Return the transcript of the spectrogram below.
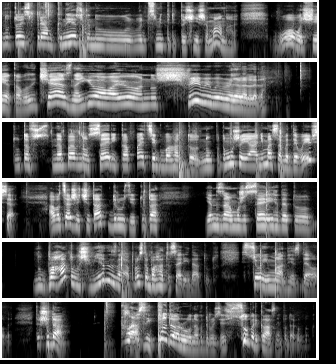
Ну, то есть, прям книжка, ну, от смотри, точніше, манга. Во, ще яка величезна, йо-моє, ну. Тут, напевно, серій капець як багато. Ну, тому що я аніме саме дивився, а оце ж читати, друзі, тут, я не знаю, може, серій де-то. Ну, багато, в общем, я не знаю, просто багато серій, да, тут. З цієї манги зробили. Так що, да. Класний подарунок, друзі. Супер класний подарунок.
